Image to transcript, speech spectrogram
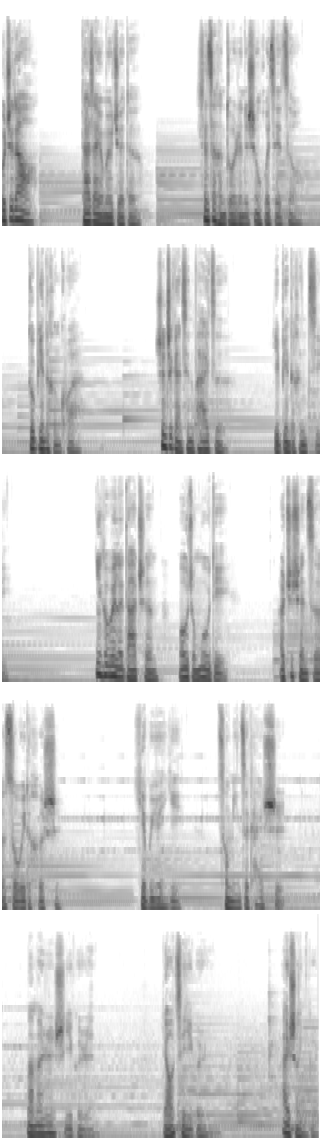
不知道大家有没有觉得，现在很多人的生活节奏都变得很快，甚至感情的拍子也变得很急。宁可为了达成某种目的而去选择所谓的合适，也不愿意从名字开始，慢慢认识一个人，了解一个人，爱上一个人。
